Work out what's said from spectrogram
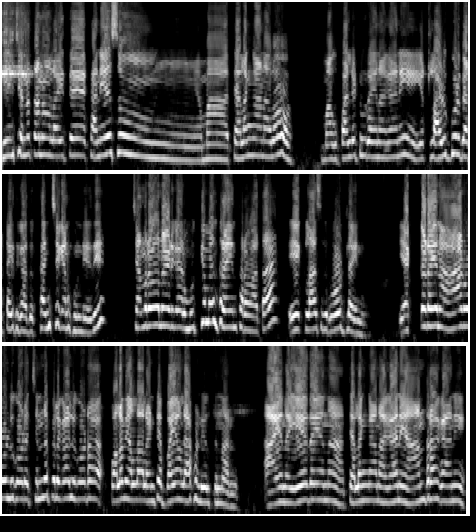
నేను చిన్నతనంలో అయితే కనీసం మా తెలంగాణలో మాకు పల్లెటూరు అయినా కానీ ఇట్లా అడుగు కూడా పెట్టయితే కాదు. కంచె కనుక ఉండేది. చంద్రబాబు నాయుడు గారు ముఖ్యమంత్రి అయిన తర్వాత ఏ క్లాసుకు రోడ్లు అయినాయి. ఎక్కడైనా ఆడోళ్ళు కూడా చిన్న పిల్లగాళ్ళు కూడా పొలం వెళ్ళాలంటే భయం లేకుండా వెళ్తున్నారు. ఆయన ఏదైనా తెలంగాణ కానీ ఆంధ్ర కానీ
